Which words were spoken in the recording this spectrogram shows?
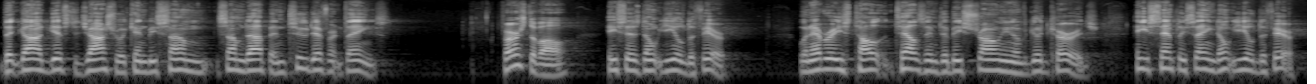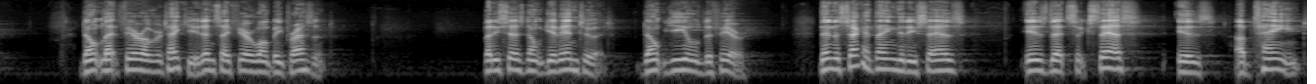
that God gives to Joshua can be sum, summed up in two different things. First of all, he says, Don't yield to fear. Whenever he tells him to be strong and of good courage, he's simply saying, Don't yield to fear. Don't let fear overtake you. He doesn't say fear won't be present, but he says, Don't give in to it. Don't yield to fear. Then the second thing that he says is that success is obtained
